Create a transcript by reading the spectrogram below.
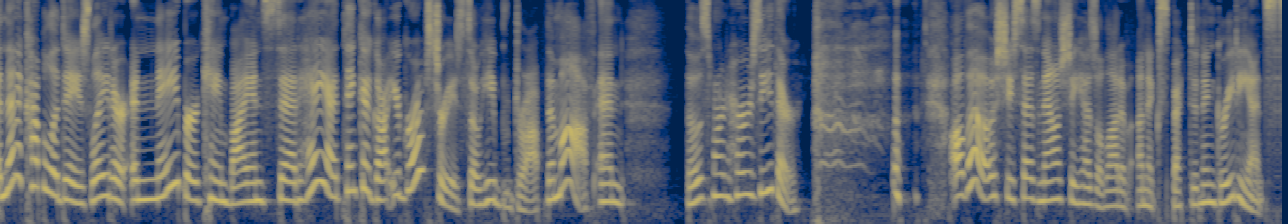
And then a couple of days later, a neighbor came by and said, Hey, I think I got your groceries. So he dropped them off, and those weren't hers either. Although she says now she has a lot of unexpected ingredients.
